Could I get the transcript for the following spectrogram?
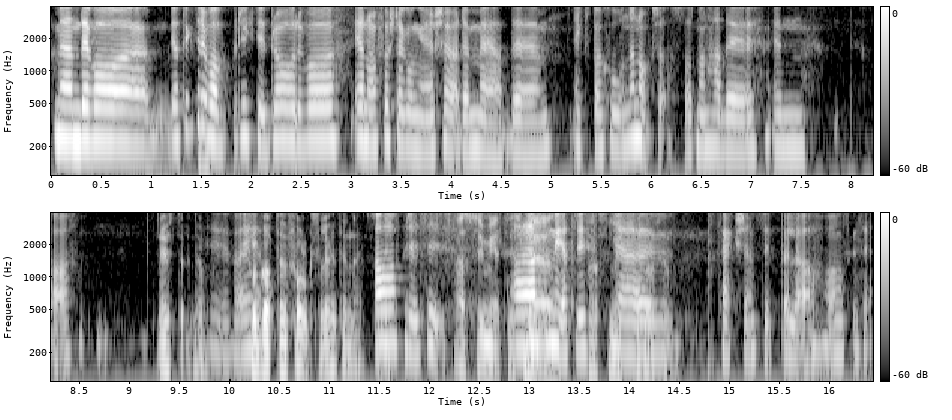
Men det var, jag tyckte det var riktigt bra och det var en av de första gångerna jag körde med eh, expansionen också. Så att man hade en, ja, Just det. Eh, är Forgotten Folks, eller vad heter den? där? Ja, precis. Asymmetriska. Ja, asymmetriska Asymmetriska, factions typ, eller ja, vad man ska säga.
